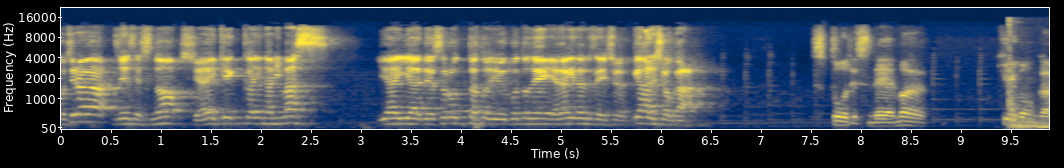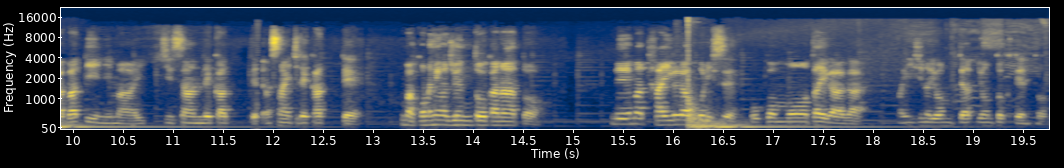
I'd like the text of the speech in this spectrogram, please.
こちらが前節の試合結果になります。いやいや、出揃ったということで、柳田選手、いかがでしょうか？そうですね。まあ、キルボンがバティにまあ1-3で勝って、3-1で勝って、まあ、この辺は順当かなと。で、まあ、タイガーポリス、ここもタイガーが、まあ、意地の 4, 4得点と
